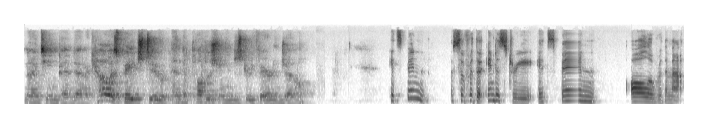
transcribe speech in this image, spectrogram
19 pandemic, how has page two and the publishing industry fared in general? It's been, so for the industry, it's been all over the map.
